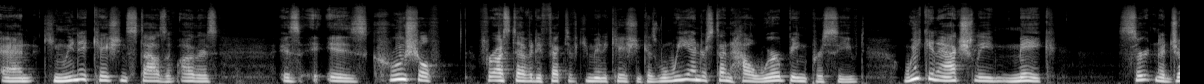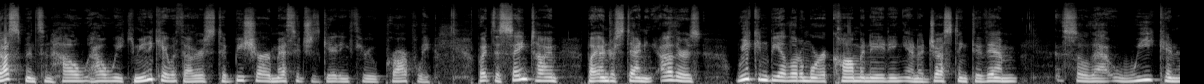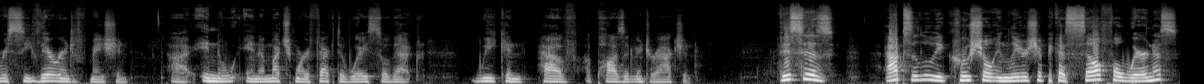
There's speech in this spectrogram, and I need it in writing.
and communication styles of others is is crucial for us to have an effective communication because when we understand how we're being perceived, we can actually make certain adjustments in how, how we communicate with others to be sure our message is getting through properly. But at the same time, by understanding others, we can be a little more accommodating and adjusting to them so that we can receive their information uh, in, in a much more effective way so that we can have a positive interaction. This is absolutely crucial in leadership because self-awareness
